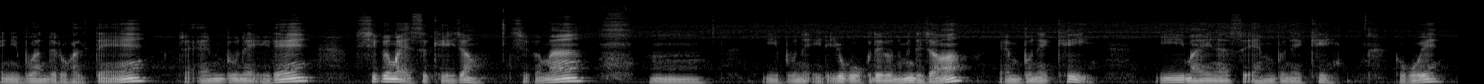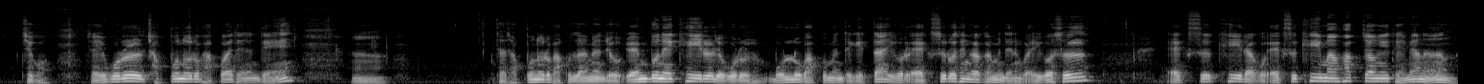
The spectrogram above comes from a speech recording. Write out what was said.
n이 무한대로 갈 때 n분의 1에 시그마 sk죠. 시그마 음, 2분의 1이 요거 그대로 넣으면 되죠. n분의 k 2 마이너스 n분의 k 그거의 제곱. 자, 요거를 적분으로 바꿔야 되는데 어, 자, 적분으로 바꾸려면 요 n분의 k를 요거를 뭘로 바꾸면 되겠다. 이거를 x로 생각하면 되는 거야. 이것을 xk라고 xk만 확정이 되면은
